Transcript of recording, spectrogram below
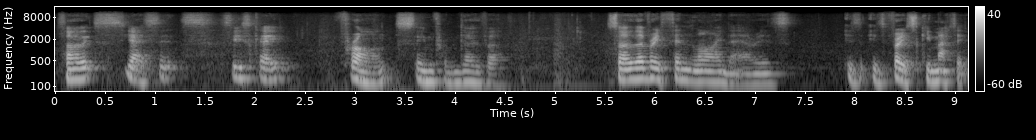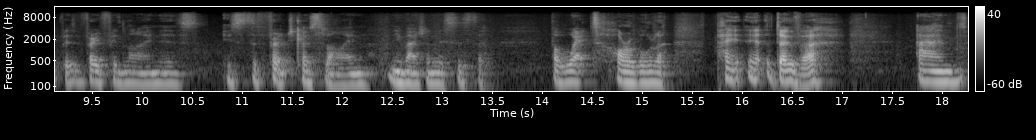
So it's yes, it's Seascape France, seen from Dover. So the very thin line there is is is very schematic, but the very thin line is is the French coastline. And you imagine this is the the wet, horrible uh, uh, Dover, and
